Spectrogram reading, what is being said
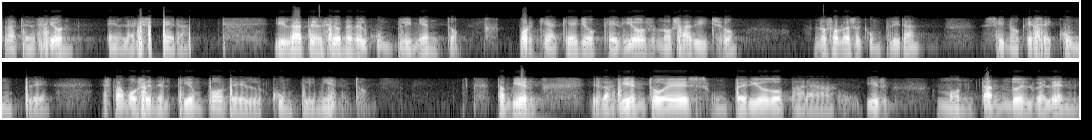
la atención en la espera y la atención en el cumplimiento, porque aquello que Dios nos ha dicho no solo se cumplirá, sino que se cumple. Estamos en el tiempo del cumplimiento. También el Adviento es un periodo para ir montando el Belén,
